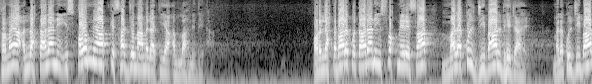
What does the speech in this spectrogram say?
فرمایا، اللہ تعالیٰ نے اس قوم نے آپ کے ساتھ جو معاملہ کیا، اللہ نے دیکھا۔ اور اللہ تبارک و تعالیٰ نے اس وقت میرے ساتھ ملک الجبال بھیجا ہے۔ ملک الجبال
